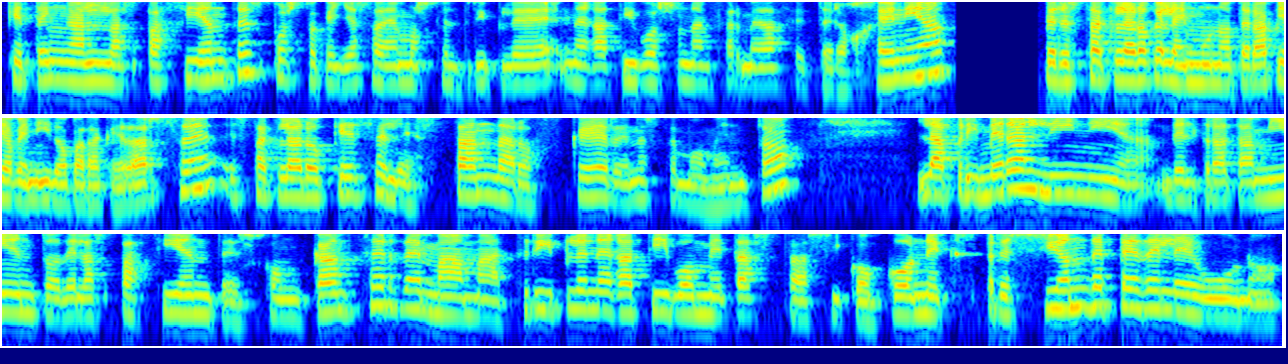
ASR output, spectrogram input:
que tengan las pacientes, puesto que ya sabemos que el triple negativo es una enfermedad heterogénea. Pero está claro que la inmunoterapia ha venido para quedarse, está claro que es el estándar of care en este momento. La primera línea del tratamiento de las pacientes con cáncer de mama triple negativo metastásico con expresión de PDL1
